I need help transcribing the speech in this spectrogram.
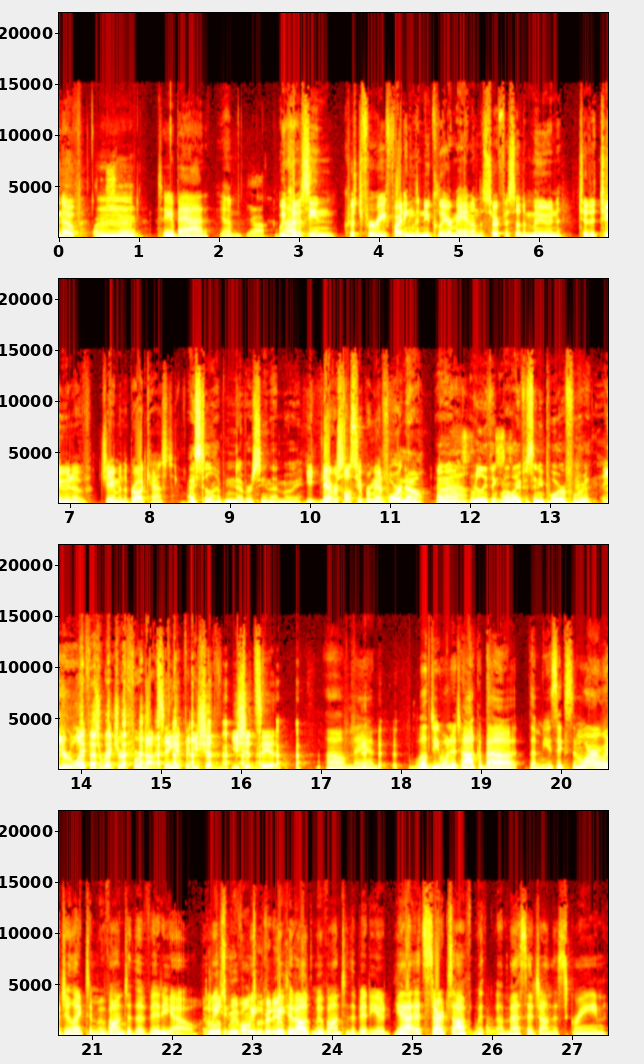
nope. What a shame. Mm, too bad. Yep. Yeah. We could have seen Christopher Reeve fighting the nuclear man on the surface of the moon to the tune of Jam in the Broadcast. I still have never seen that movie. You never saw Superman 4? No. And I don't really think my life is any poorer for it. Your life is richer for not seeing it, but you should you should see it. Oh man. well, do you want to talk about the music some more, or would you like to move on to the video? Let's could- move on we- to the video. We could all move on to the video. Yeah, it starts off with a message on the screen.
